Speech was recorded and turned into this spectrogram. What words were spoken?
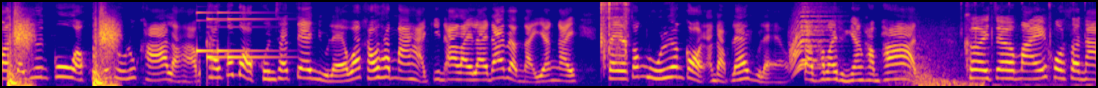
ตอนจะยื่นกู้อะคุณไม่ดูลูกค้าเหรอคะเขาก็บอกคุณชัดเจนอยู่แล้วว่าเขาทำมาหากินอะไรรายได้แบบไหนยังไงเซลต้องรู้เรื่องก่อนอันดับแรกอยู่แล้ว แต่ทำไมถึงยังทำพลาด เคยเจอไหมโฆษณา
